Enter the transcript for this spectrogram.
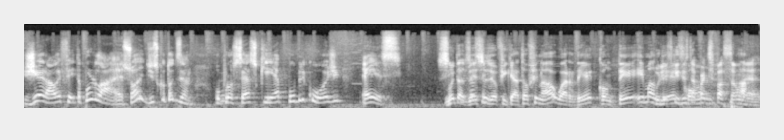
geral é feita por lá. É só disso que eu estou dizendo. O processo que é público hoje é esse. Muitas vezes assim. eu fiquei até o final, guardei, contei e mandei. Por isso que existe com a participação, a- né,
